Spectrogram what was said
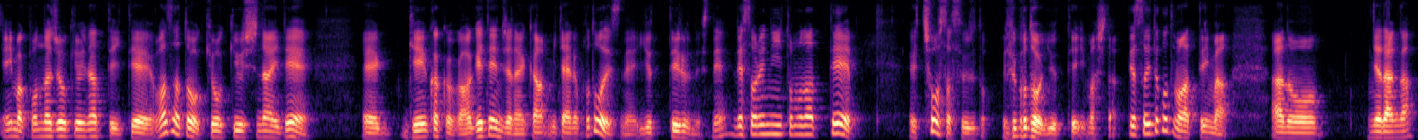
今こんな状況になっていて、わざと供給しないで、原油価格を上げてんじゃないかみたいなことをですね、言ってるんですね。で、それに伴って、調査するということを言っていました。で、そういったこともあって今、あの、値段が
